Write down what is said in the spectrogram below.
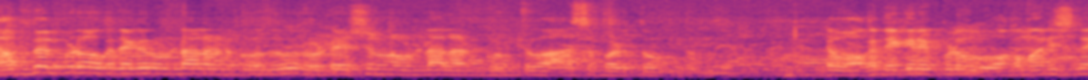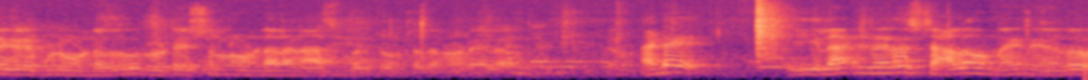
డబ్బు ఎప్పుడు ఒక దగ్గర ఉండాలనుకోదు రొటేషన్లో ఉండాలనుకుంటూ ఆశపడుతూ ఉంటుంది. అంటే ఒక దగ్గర ఇప్పుడు ఒక మనిషి దగ్గర ఎప్పుడు ఉండదు రొటేషన్లో ఉండాలని ఆశపడుతూ ఉంటుంది అని డైలాగ్ అంటే ఇలాంటి డైలాగ్స్ చాలా ఉన్నాయి నేను ఏదో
